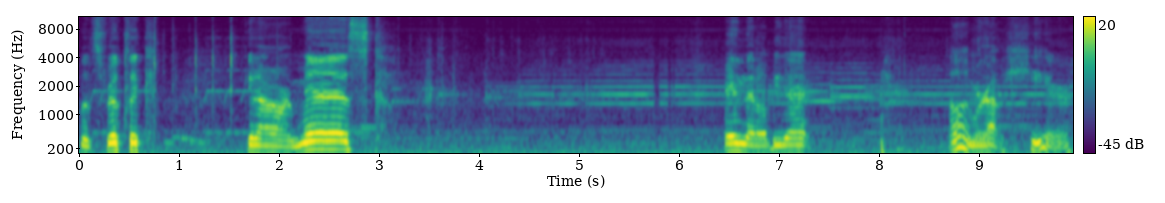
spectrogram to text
Let's real quick get out our mask. And that'll be that. Oh, and we're out here.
